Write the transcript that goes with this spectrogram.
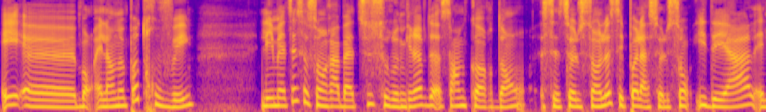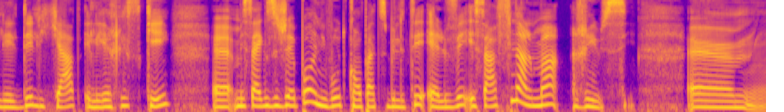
et euh, bon, elle en a pas trouvé. Les médecins se sont rabattus sur une greffe de sang de cordon. Cette solution-là, c'est pas la solution idéale. Elle est délicate, elle est risquée, euh, mais ça exigeait pas un niveau de compatibilité élevé et ça a finalement réussi. Euh,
